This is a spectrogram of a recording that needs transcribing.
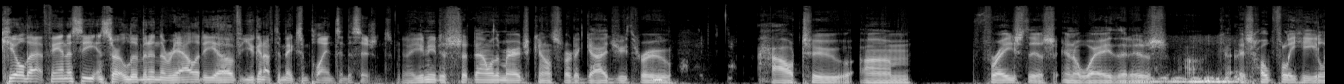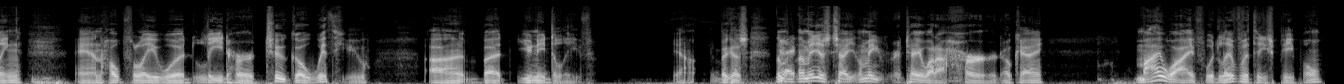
kill that fantasy and start living in the reality of you're going to have to make some plans and decisions. You, know, you need to sit down with a marriage counselor to guide you through how to um, phrase this in a way that is uh, is hopefully healing and hopefully would lead her to go with you. Uh, but you need to leave. Yeah, because let, let me just tell you. Let me tell you what I heard. Okay, my wife would live with these people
